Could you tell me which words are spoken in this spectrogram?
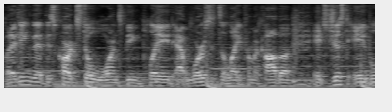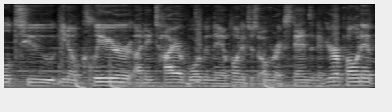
But I think that this card still warrants being played. At worst, it's a light for Mechaba. It's just able to, you know, clear an entire board when the opponent just overextends. And if your opponent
